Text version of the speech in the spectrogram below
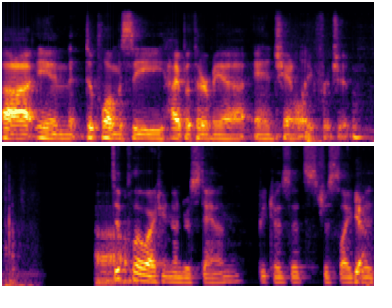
Uh, in Diplomacy, Hypothermia, and Channel Lake Frigid. Um, Diplo, I can understand because it's just like Yeah. a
